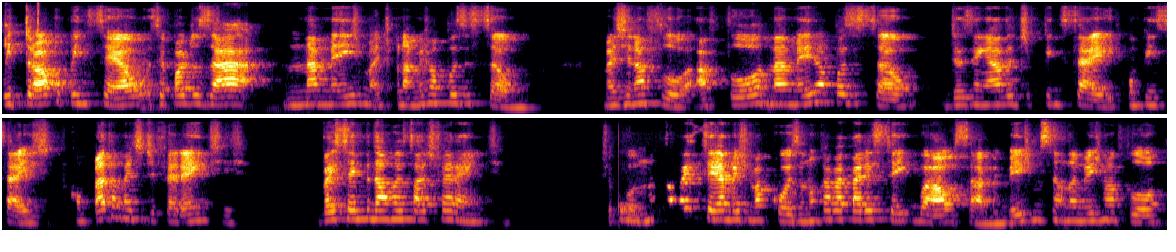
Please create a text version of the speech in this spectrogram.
e troca o pincel. Você pode usar na mesma, tipo, na mesma posição. Imagina a flor. A flor na mesma posição, desenhada de pincéis, com pincéis completamente diferentes, vai sempre dar um resultado diferente. Tipo, Sim. nunca vai ser a mesma coisa, nunca vai parecer igual, sabe? Mesmo sendo a mesma flor.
